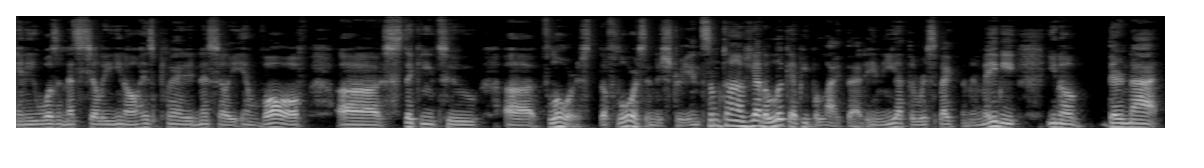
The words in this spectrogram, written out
And he wasn't necessarily you know his plan didn't necessarily involve uh, sticking to uh, florist the florist industry. And sometimes you got to look at people like that and you have to respect them. And maybe you know they're not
